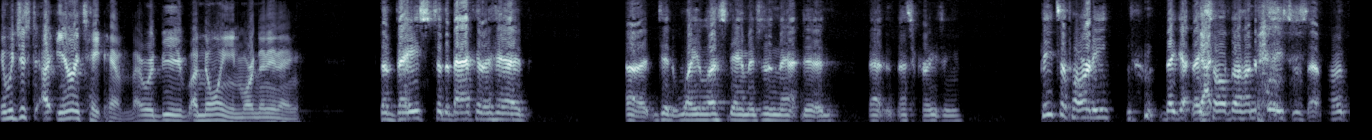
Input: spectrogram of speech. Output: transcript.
it would just uh, irritate him. It would be annoying more than anything. The base to the back of the head uh, did way less damage than that did. That that's crazy. Pizza party. they got they That- solved hundred cases that month.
